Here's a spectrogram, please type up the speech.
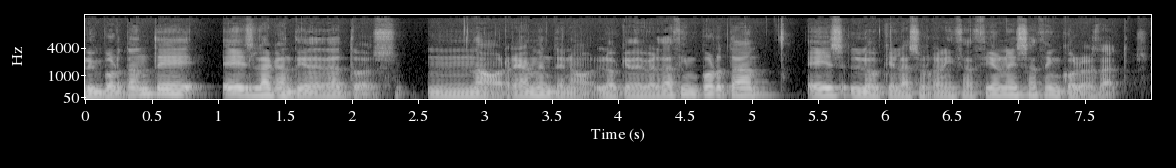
¿Lo importante es la cantidad de datos? No, realmente no. Lo que de verdad importa es lo que las organizaciones hacen con los datos.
